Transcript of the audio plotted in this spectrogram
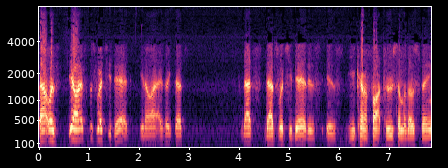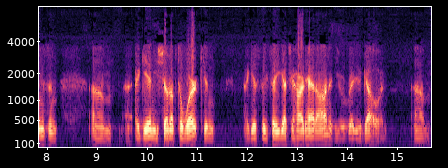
that was you know that's just what you did. You know, I, think that's that's that's what you did is is you kind of fought through some of those things and um again you showed up to work and I guess they say you got your hard hat on and you were ready to go and um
